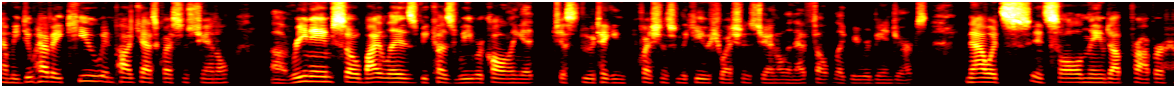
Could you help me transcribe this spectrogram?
and we do have a Q and podcast questions channel uh, renamed so by Liz because we were calling it just we were taking questions from the Q questions channel and that felt like we were being jerks. Now it's it's all named up proper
